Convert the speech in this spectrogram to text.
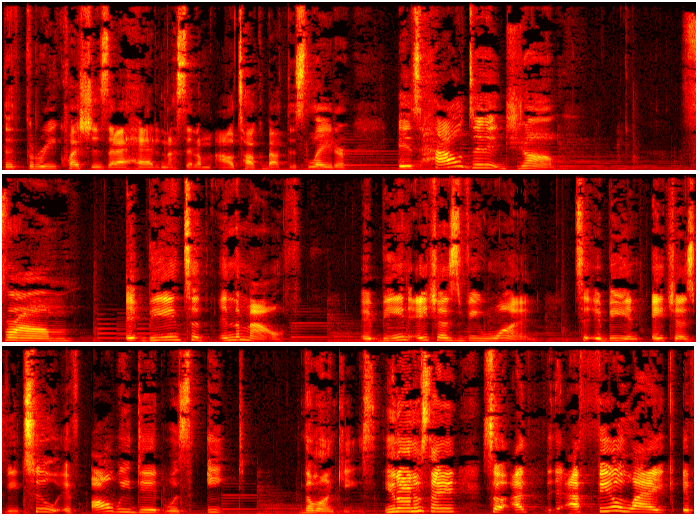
the three questions that I had, and I said i I'll talk about this later. Is how did it jump from it being to in the mouth, it being HSV one, to it being HSV2 if all we did was eat the monkeys. You know what I'm saying? So I I feel like if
